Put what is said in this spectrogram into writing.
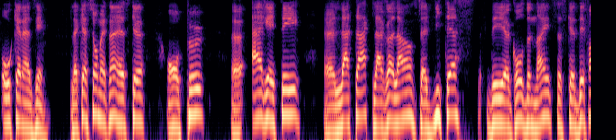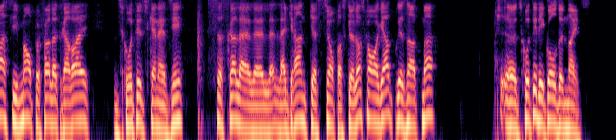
aux Canadiens. La question maintenant, est-ce que on peut arrêter l'attaque, la relance, la vitesse des Golden Knights? Est-ce que défensivement, on peut faire le travail du côté du Canadien? Ce sera la, la grande question. Parce que lorsqu'on regarde présentement euh, du côté des Golden Knights.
